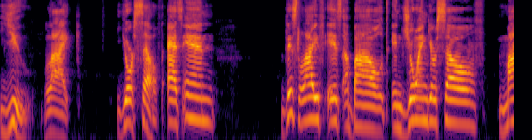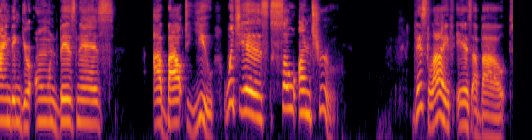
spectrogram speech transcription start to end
you, like yourself, as in this life is about enjoying yourself, minding your own business, about you, which is so untrue. This life is about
